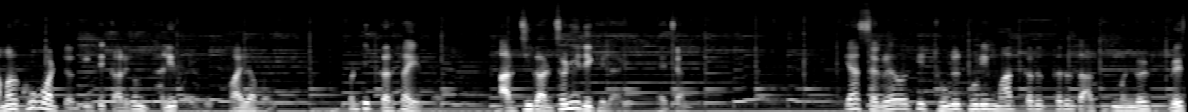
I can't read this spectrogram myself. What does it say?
आम्हाला खूप वाटतं की ते कार्यक्रम झाले पाहिजे व्हायला पाहिजे पण ते करता येत नाही. आर्थिक अडचणी देखील आहेत याच्यात या सगळ्यावरती थोडी थोडी मात करत करत आज मंडळ प्रेस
